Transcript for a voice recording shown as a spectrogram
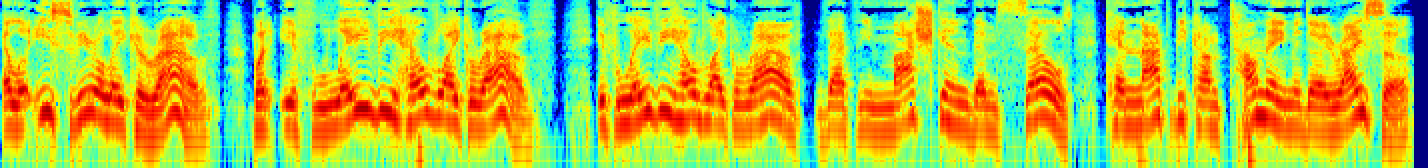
Eloi svira Rav, but if Levi held like Rav, if Levi held like Rav that the mashkin themselves cannot become tamei midairaisa,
